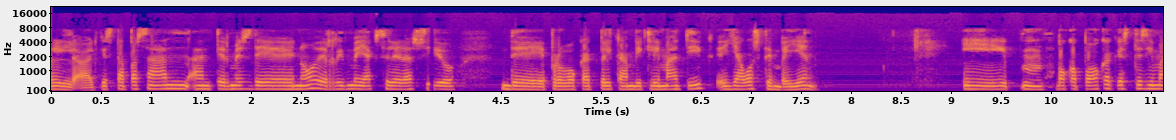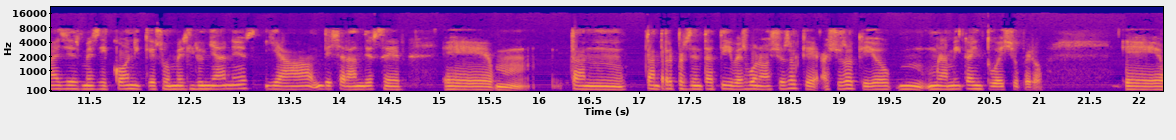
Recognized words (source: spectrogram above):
el, el que està passant en termes de, no, de ritme i acceleració de, provocat pel canvi climàtic eh, ja ho estem veient i mm, a poc a poc aquestes imatges més icòniques o més llunyanes ja deixaran de ser eh, tan, tan representatives. Bueno, això és el que, això és el que jo mm, una mica intueixo, però... Eh,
